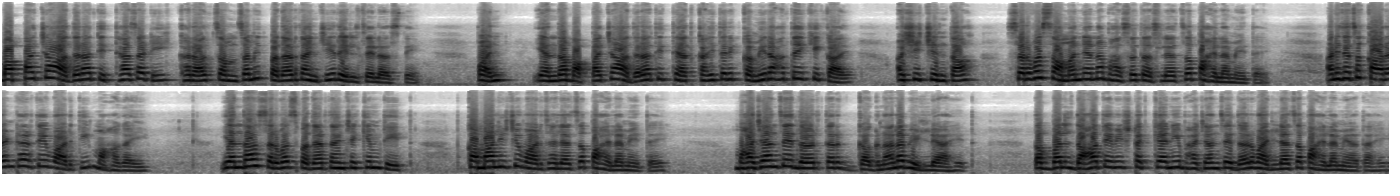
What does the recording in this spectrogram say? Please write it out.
बाप्पाच्या आदरातिथ्यासाठी घरात चमचमीत पदार्थांची रेलचेल असते. पण यंदा बाप्पाच्या आदरातिथ्यात काहीतरी कमी राहतंय की काय? अशी चिंता सर्वसामान्यांना भासत असल्याचं पाहायला मिळतंय. आणि त्याचं कारण ठरते वाढती महागाई. यंदा सर्वच पदार्थांच्या किमतीत कमालीची वाढ झाल्याचं पाहायला मिळतंय. भाज्यांचे दर तर गगनाला भिडले आहेत. तब्बल दहा ते वीस टक्क्यांनी भाज्यांचे दर वाढल्याचं पाहायला मिळत आहे.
